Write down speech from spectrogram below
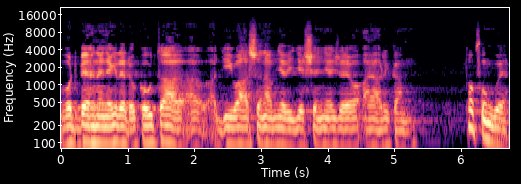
odběhne někde do kouta a, a, a dívá se na mě vyděšeně, že jo, a já říkám, to funguje.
